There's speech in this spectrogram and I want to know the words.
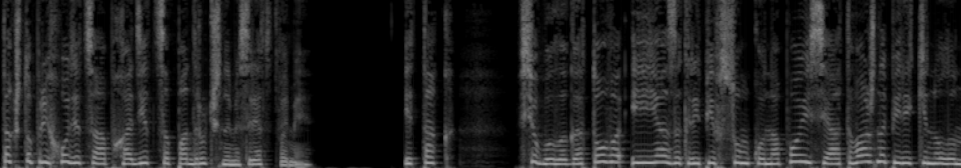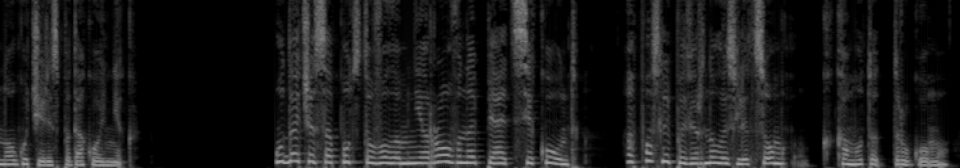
так что приходится обходиться подручными средствами. Итак, все было готово, и я, закрепив сумку на поясе, отважно перекинула ногу через подоконник. Удача сопутствовала мне ровно пять секунд, а после повернулась лицом к кому-то другому —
